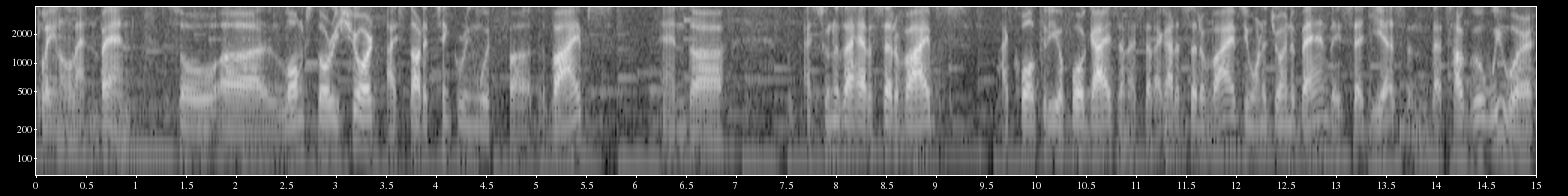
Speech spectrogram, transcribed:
play in a Latin band. So, uh, long story short, I started tinkering with uh, the vibes, and uh, as soon as I had a set of vibes, I called three or four guys and I said, I got a set of vibes. You want to join a band? They said yes, and that's how good we were.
